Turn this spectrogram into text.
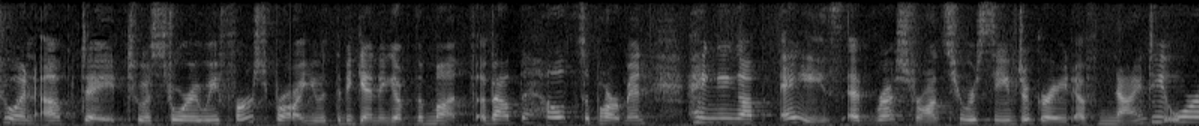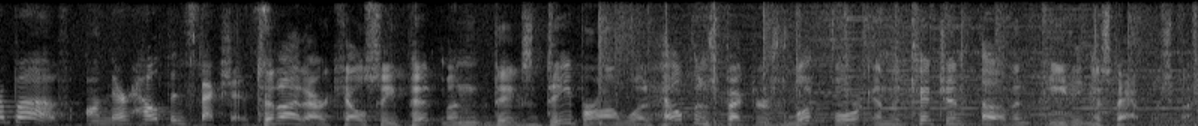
To an update to a story we first brought you at the beginning of the month about the health department hanging up A's at restaurants who received a grade of 90 or above on their health inspections. Tonight, our Kelsey Pittman digs deeper on what health inspectors look for in the kitchen of an eating establishment.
